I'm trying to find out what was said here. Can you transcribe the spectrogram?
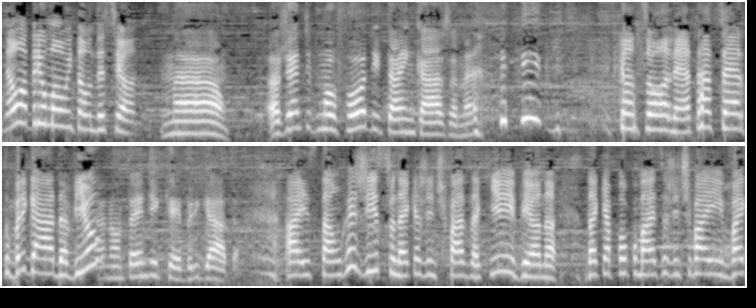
Não abriu mão então desse ano? Não. A gente mofou de estar em casa, né? Cansou, né? Tá certo. Obrigada, viu? Não tem de quê, obrigada. Aí está um registro, né, que a gente faz aqui, Viana, daqui a pouco mais a gente vai, vai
